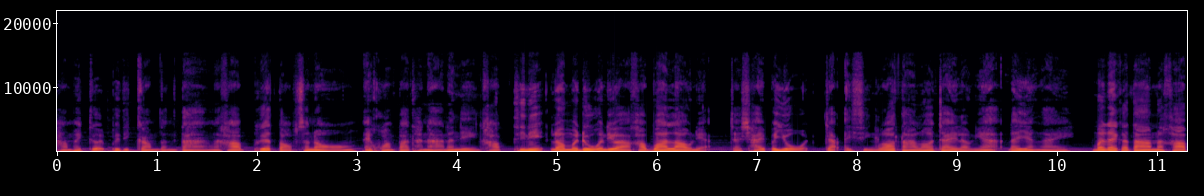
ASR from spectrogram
ทำให้เกิดพฤติกรรมต่างๆนะครับ เพื่อตอบสนองไอความปรารถนานั่นเองครับ ทีนี้เรามาดูกันดีกว่าครับว่าเราเนี่ยจะใช้ประโยชน์จากไอสิ่งล่อตาล่อใจเหล่านี้ได้ยังไง เมื่อใดก็ตามนะครับ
